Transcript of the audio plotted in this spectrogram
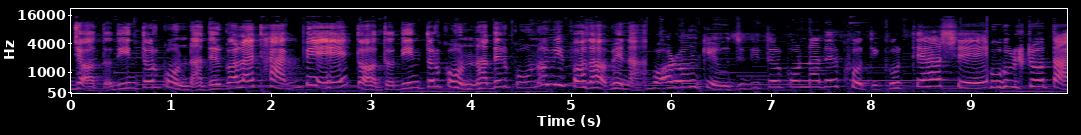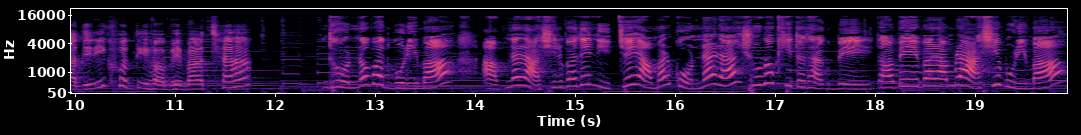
যতদিন তোর কন্যাদের গলায় থাকবে, ততদিন তোর কন্যাদের কোনো বিপদ হবে না। বরং কেউ যদি তোর কন্যাদের ক্ষতি করতে আসে, উল্টো তাদেরই ক্ষতি হবে বাচ্চা ধন্যবাদ বুড়িমা। আপনার আশীর্বাদে নিশ্চয়ই আমার কন্যারা সুরক্ষিত থাকবে। তবে এবার আমরা আসি বুড়িমা।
